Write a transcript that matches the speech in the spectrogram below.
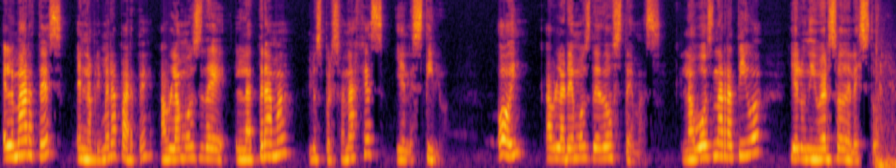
El martes, en la primera parte, hablamos de la trama, los personajes y el estilo. Hoy hablaremos de dos temas, la voz narrativa y el universo de la historia.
